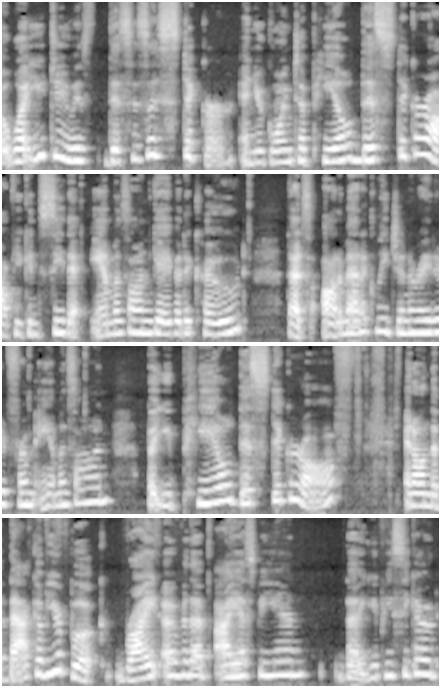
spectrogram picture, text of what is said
But what you do is this is a sticker and you're going to peel this sticker off. You can see that Amazon gave it a code that's automatically generated from Amazon but you peel this sticker off and on the back of your book, right over the ISBN, the UPC code,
